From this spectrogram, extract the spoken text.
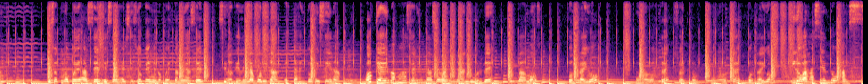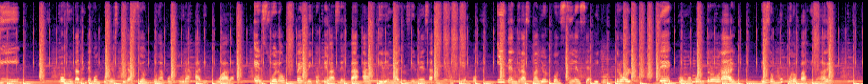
Eso tú lo puedes hacer, ese ejercicio que es, lo puedes también hacer si no tienes la bolita, estás en tu oficina. Ok, vamos a hacer gimnasia vaginal, Lourdes. Vamos, contraigo, 1, 2, 3, suelto. 1, 2, 3, contraigo. Y lo vas haciendo así, conjuntamente con tu respiración, una postura adecuada. El suelo pélvico que va a hacer va a adquirir mayor firmeza en menos tiempo y tendrás mayor conciencia y control de cómo controlar esos músculos vaginales.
